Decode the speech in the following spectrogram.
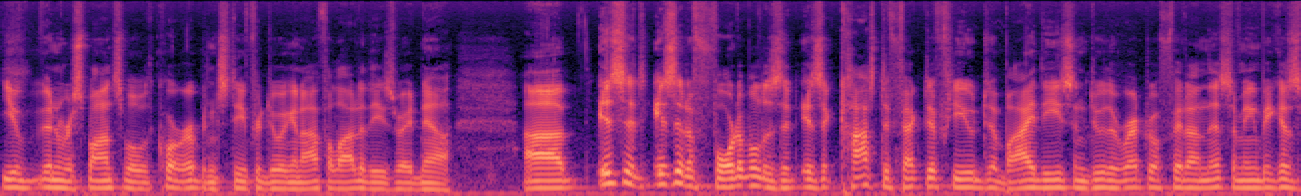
you've been responsible with Core Urban, Steve, for doing an awful lot of these right now. Uh, is it is it affordable? Is it is it cost effective for you to buy these and do the retrofit on this? I mean, because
